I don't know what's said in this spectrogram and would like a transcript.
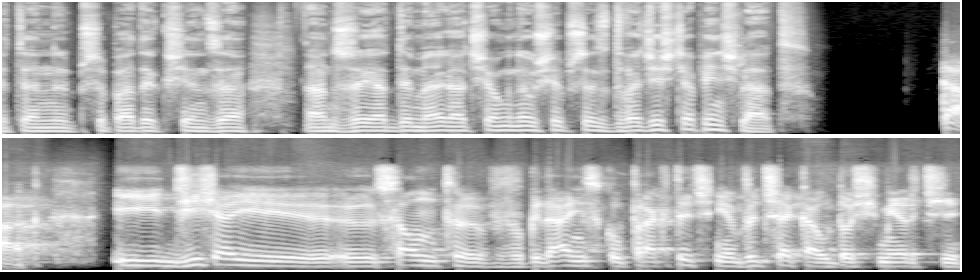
e, ten przypadek księdza Andrzeja Dymera ciągnął się przez 25 lat. Tak. I dzisiaj y, sąd w Gdańsku praktycznie wyczekał do śmierci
